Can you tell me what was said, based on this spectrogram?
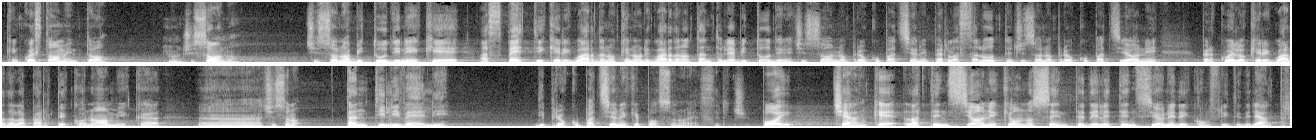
che in questo momento non ci sono. Ci sono abitudini che, aspetti che riguardano, che non riguardano tanto le abitudini, ci sono preoccupazioni per la salute, ci sono preoccupazioni per quello che riguarda la parte economica, uh, ci sono tanti livelli di preoccupazione che possono esserci. Poi c'è anche la tensione che uno sente delle tensioni e dei conflitti degli altri,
